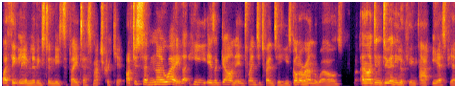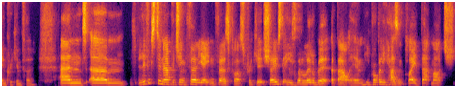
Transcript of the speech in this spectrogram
I think Liam Livingstone needs to play Test match cricket. I've just said no way. Like he is a gun in 2020. He's gone around the world and I didn't do any looking at ESPN Cricinfo. And um, Livingstone averaging 38 in first class cricket shows that he's got a little bit about him. He probably hasn't played that much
